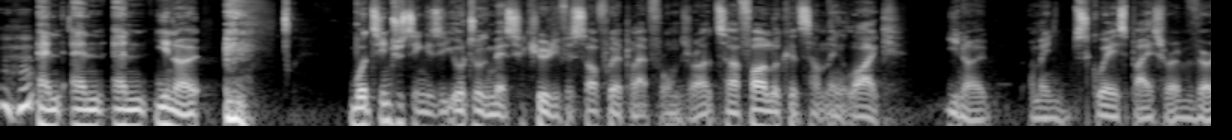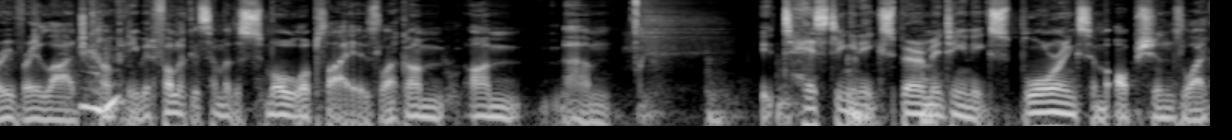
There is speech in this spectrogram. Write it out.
mm-hmm. and, and, and, you know, what's interesting is that you're talking about security for software platforms, right? So if I look at something like, you know, I mean, Squarespace are a very, very large Mm-hmm. company, but if I look at some of the smaller players, like I'm, I'm um, testing and experimenting and exploring some options like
